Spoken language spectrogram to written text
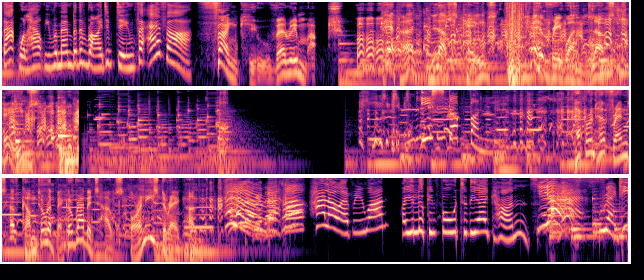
That will help you remember the Ride of Doom forever. Thank you very much. Peppa loves caves. Everyone loves caves. Easter Bunny. Peppa and her friends have come to Rebecca Rabbit's house for an Easter egg hunt. Hello, Rebecca. Hello, everyone. Are you looking forward to the egg hunt? Yes! Ready,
